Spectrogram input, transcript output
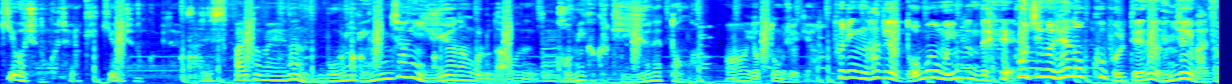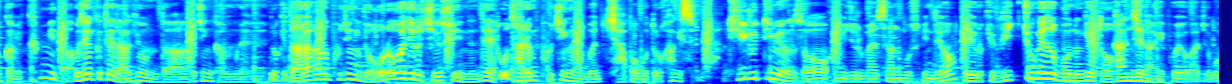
끼워주는 거죠. 이렇게 끼워주는 겁니다. 사실 스파이더맨은 몸이 굉장히 유연한 걸로 나오는데 거미가 그렇게 유연했던가? 어 역동적이야. posing 하기가 너무너무 힘든데 posing을 해놓고 볼 때는 굉장히 만족감이 큽니다. 고생 끝에 낙이 온다. posing 감래. 이렇게 날아가는 posing을 여러 가지로 지을 수 있는데 또 다른 posing을 한번 잡아보도록 하겠습니다. 뒤로 뛰면서 거미줄을 발사하는 모습인데요. 네, 이렇게 위쪽에서 보는 게 더 간지나게 보여가지고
